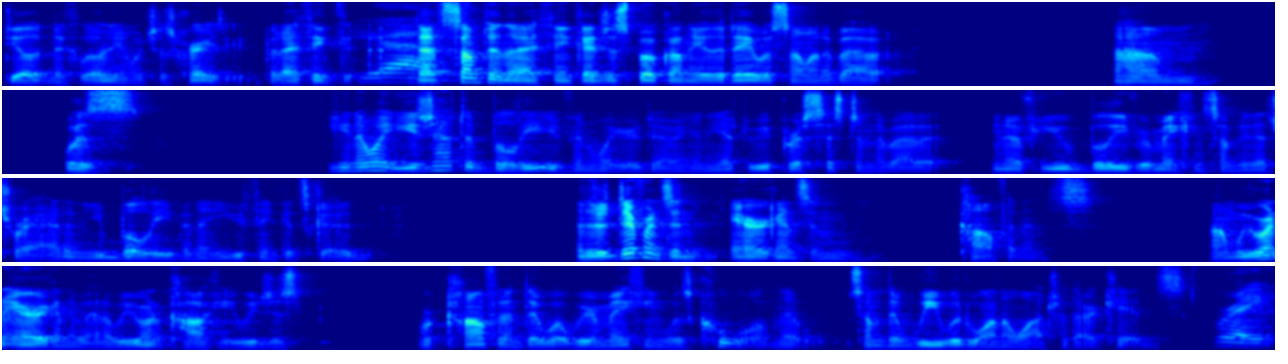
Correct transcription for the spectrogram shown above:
deal at Nickelodeon, which is crazy. But I think Yeah. that's something that I think I just spoke on the other day with someone about. Um, was you know what? You just have to believe in what you're doing, and you have to be persistent about it. You know, if you believe you're making something that's rad and you believe in it, you think it's good. And there's a difference in arrogance and confidence. Um, we weren't arrogant about it. We weren't cocky. We just were confident that what we were making was cool and that something we would want to watch with our kids. Right.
